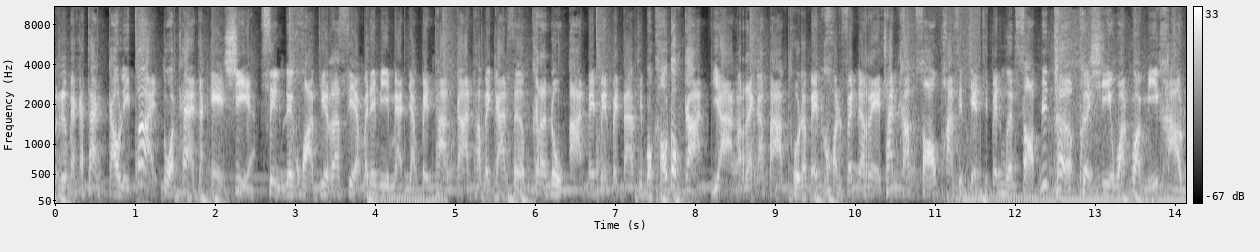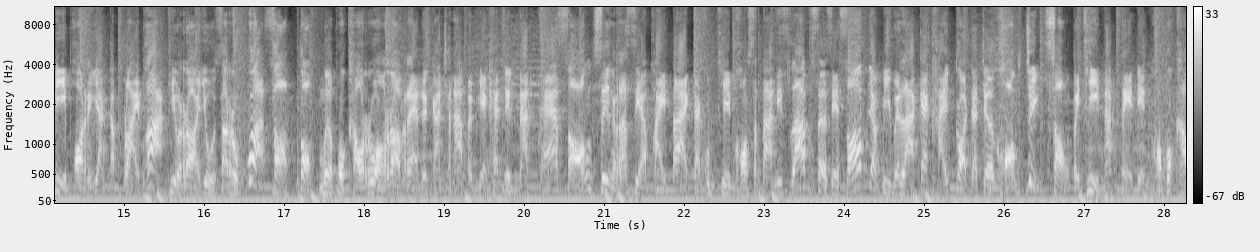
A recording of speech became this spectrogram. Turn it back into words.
หรือแม้กระทั่งเกาหลีใต้ตัวแทนจากเอเชีย ซึ่งด้วยความที่รัสเซียไม่ได้มีแมตช์อย่างเป็นทางการทำให้การเสริมกระดูกอาจไม่เป็นไปตามที่พวกเขาต้องการ อย่างไรก็ตามทัวร์นาเมนต์คอนเฟเดเรชันครับ 2017 ที่เป็นเหมือนสอบมิดเทอมเพื่อชี้วัดว่าหมีขาวดีพอหรือยังกับปลายภาคที่รออยู่สรุปว่าสอบตก เมื่อพวกเขาร่วงรอบแรกด้วยการชนะไปเพียงแค่หนึ่งนัดแพ้ 2 ซึ่งรัสเซียภายใต้การคุมทีมของสตานิสลาฟเซอร์เซซอฟยังมีเวลาแก้ไขก่อนจะเจอของจริงส่องไปที่นักเตะเด่นของพวกเขา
